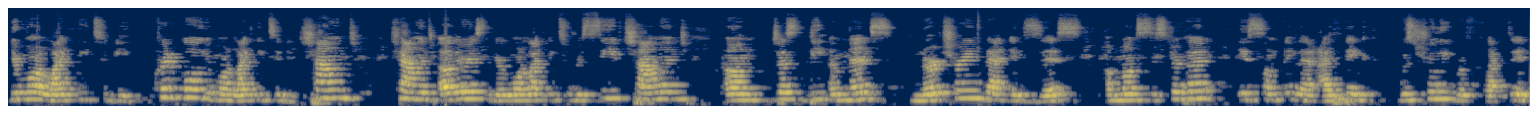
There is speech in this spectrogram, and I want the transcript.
You're more likely to be critical, you're more likely to be challenged, challenge others, you're more likely to receive challenge. Um, just the immense nurturing that exists amongst sisterhood is something that I think was truly reflected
